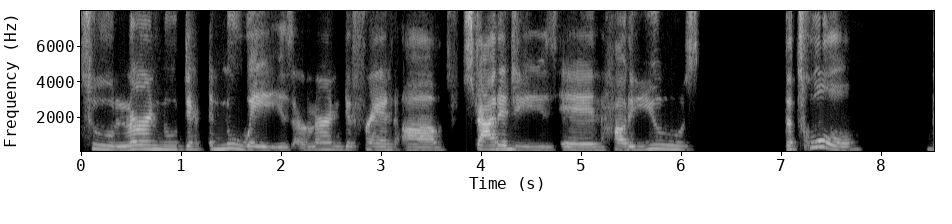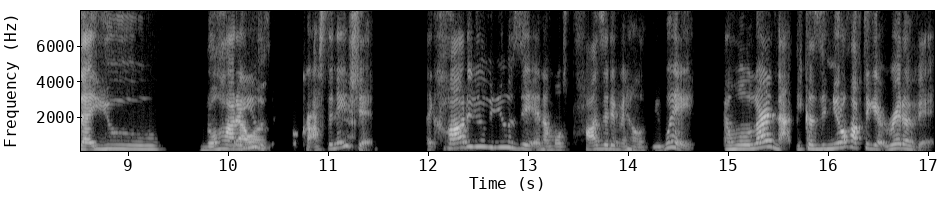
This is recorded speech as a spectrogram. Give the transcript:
to learn new di- new ways or learn different um strategies in how to use the tool that you know how to That use procrastination like how do you use it in a most positive and healthy way? And we'll learn that because then you don't have to get rid of it.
